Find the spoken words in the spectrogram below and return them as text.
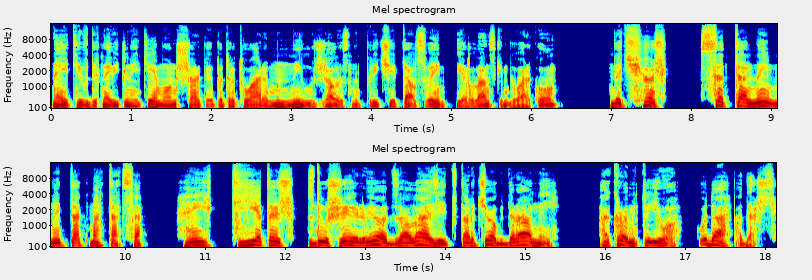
На эти вдохновительные темы он, шаркая по тротуарам, ныл, жалостно причитал своим ирландским говорком. «Да чё ж, сатаны мы так мотаться? Эй, это ж с души рвет залазить в торчок драный. А кроме-то его, куда подашься?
